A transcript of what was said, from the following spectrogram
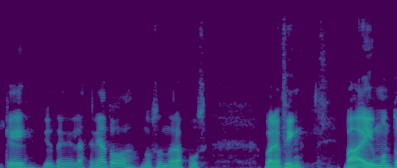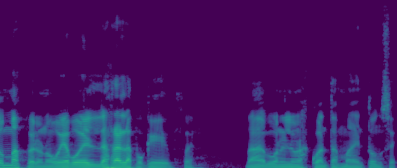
Ok, yo las tenía todas, no sé dónde las puse. Bueno, en fin, hay un montón más, pero no voy a poder narrarlas porque pues, van a ponerle unas cuantas más entonces.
